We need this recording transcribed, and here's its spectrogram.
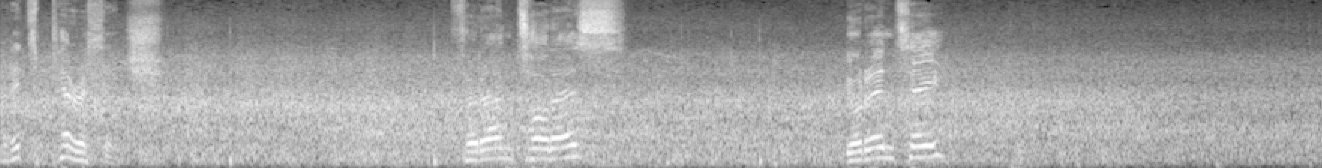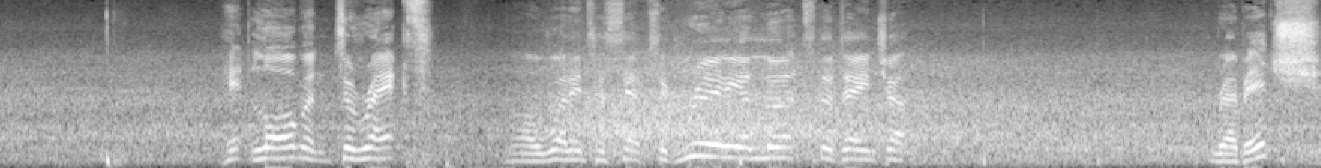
And it's Perisic. Ferran Torres. Llorente. Hit long and direct. Oh, well intercepted, really alert to the danger. Rebic.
